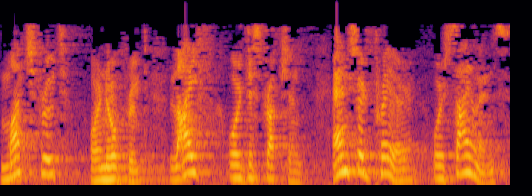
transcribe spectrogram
Much fruit or no fruit, life or destruction, answered prayer or silence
